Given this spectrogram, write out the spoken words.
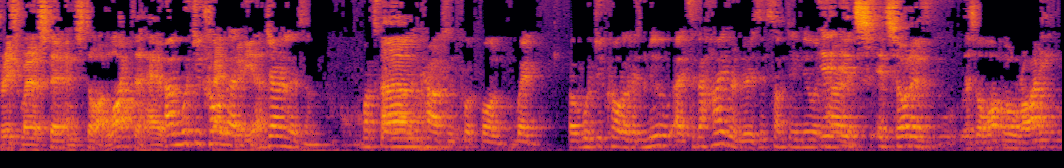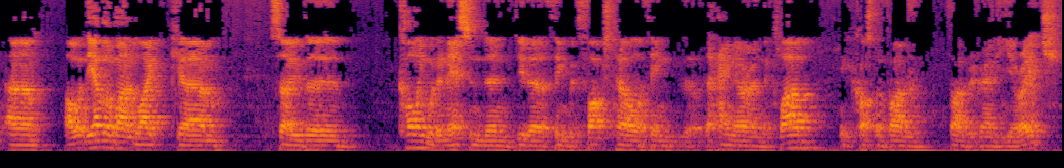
traditional media. And still, I'd like to have And would you call that media. journalism? What's going on in Um, Carlton football? Web, or would you call it a new? Is it a hybrid, or is it something new It- it's it's sort of there's a lot more writing. Um, oh, the other one like um, so the Collingwood and Essendon did a thing with Foxtel. I think the, the hangar and the club. I think it cost them 500, 500 grand a year each.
